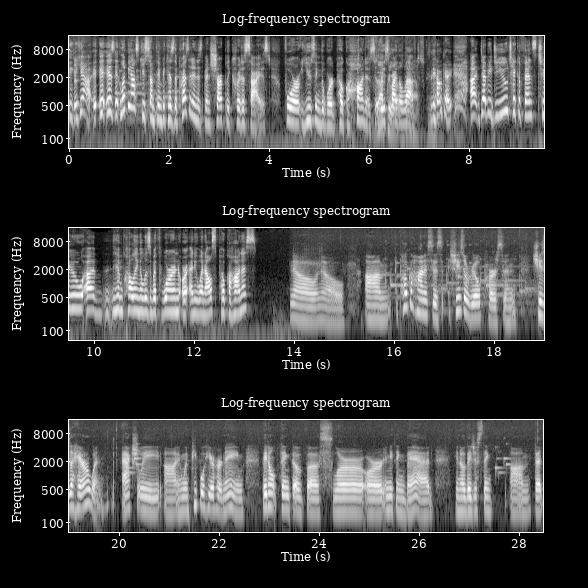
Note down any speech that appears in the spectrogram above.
yeah, it is. It, let me ask you something because the president has been sharply criticized for using the word Pocahontas, exactly at least by the left. Ask, yeah. Okay. Uh, Debbie, do you take offense to uh, him calling Elizabeth Warren or anyone else Pocahontas? No, no. Um, Pocahontas is, she's a real person. She's a heroine, actually. Uh, and when people hear her name, they don't think of a slur or anything bad. You know, they just think um, that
